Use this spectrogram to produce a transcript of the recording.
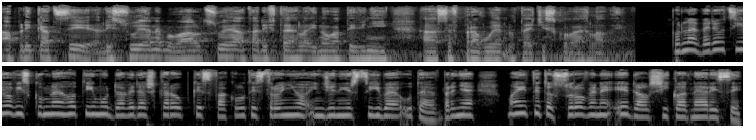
aplikaci lisuje nebo válcuje a tady v téhle inovativní uh, se vpravuje do té tiskové hlavy. Podle vedoucího výzkumného týmu Davida Škaroubky z Fakulty strojního inženýrství VUT v Brně mají tyto suroviny i další kladné rysy,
